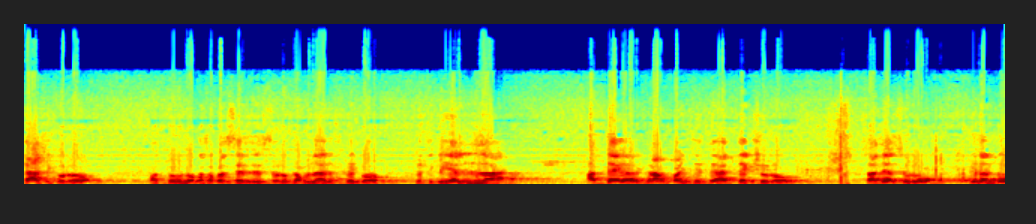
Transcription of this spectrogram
ಶಾಸಕರು ಮತ್ತು ಲೋಕಸಭಾ ಸದಸ್ಯರು ಗಮನ ಹರಿಸಬೇಕು. ಜೊತೆಗೆ ಎಲ್ಲ ಅಧ್ಯ ಗ್ರಾಮ ಪಂಚಾಯತಿ ಅಧ್ಯಕ್ಷರು, ಸದಸ್ಯರು ಇದೊಂದು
